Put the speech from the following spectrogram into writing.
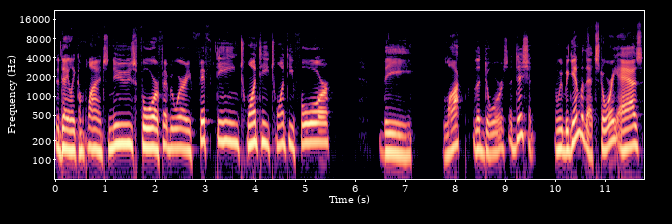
The daily compliance news for February 15, 2024, the Lock the Doors edition. And we begin with that story as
